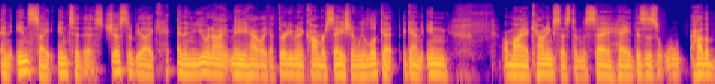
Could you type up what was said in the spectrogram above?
and insight into this, just to be like, and then you and I maybe have like a 30 minute conversation. We look at again in my accounting system to say, hey, this is how the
